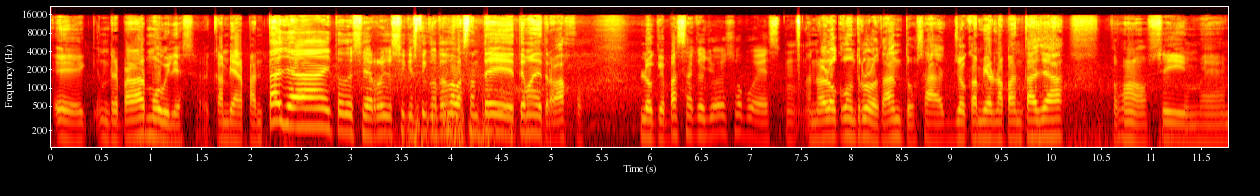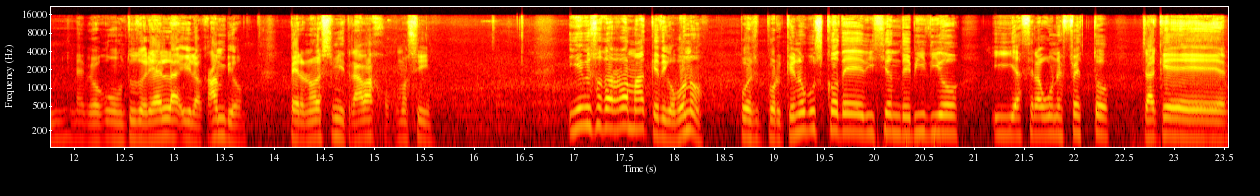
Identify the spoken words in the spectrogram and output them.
eh, reparar móviles, cambiar pantalla y todo ese rollo. Sí que estoy encontrando bastante tema de trabajo. Lo que pasa que yo eso pues no lo controlo tanto. O sea, yo cambiar una pantalla, pues bueno, sí, me, me veo con un tutorial y lo cambio. Pero no es mi trabajo, como si. Y he visto otra rama que digo, bueno, pues ¿por qué no busco de edición de vídeo y hacer algún efecto? Ya que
